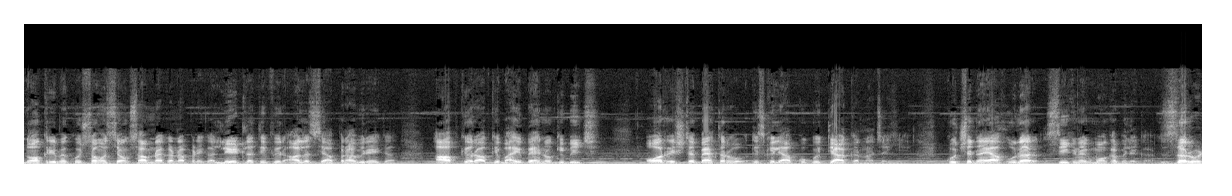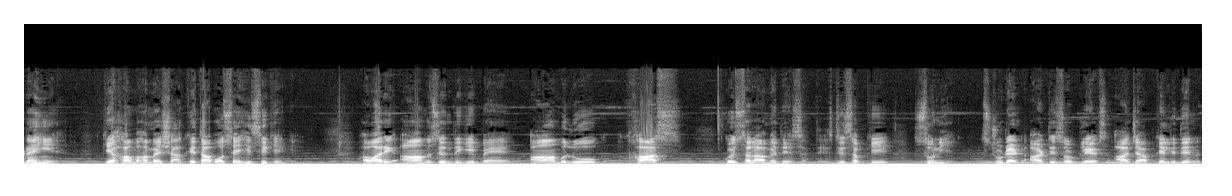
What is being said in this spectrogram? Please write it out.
नौकरी में कुछ समस्याओं का सामना करना पड़ेगा। लेट लती फिर आलस्य आप भी रहेगा। आपके और आपके भाई बहनों के बीच और रिश्ते बेहतर हो, इसके लिए आपको कोई त्याग करना चाहिए। कुछ नया हुनर सीखने का मौका मिलेगा। ज़रूरी नहीं है कि हम हमेशा किताबों से ही सीखेंगे। हमारी आम ज़िंदगी में आम लोग खास कोई सलाह हमें दे सकते हैं। इसलिए सबकी सुनिए। स्टूडेंट, आर्टिस्ट और प्लेयर्स, आज आपके लिए दिन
